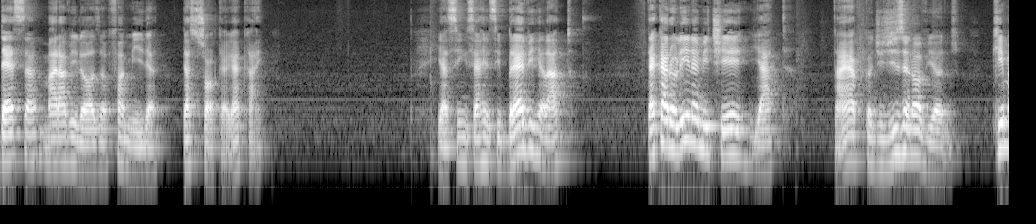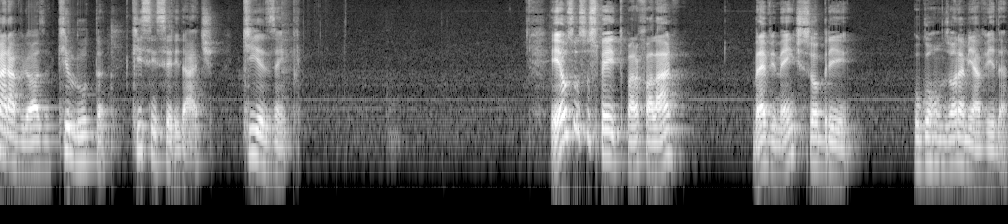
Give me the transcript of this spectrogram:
dessa maravilhosa família da Soka Gakkai. E assim encerra esse breve relato da Carolina Mitier Yata, na época de 19 anos. Que maravilhosa, que luta, que sinceridade, que exemplo. Eu sou suspeito para falar brevemente sobre o Goronzon na minha vida,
